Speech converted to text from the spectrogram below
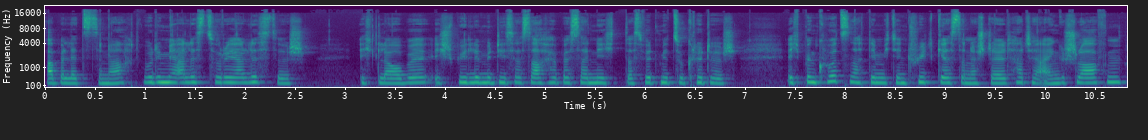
aber letzte Nacht wurde mir alles zu realistisch. Ich glaube, ich spiele mit dieser Sache besser nicht, das wird mir zu kritisch. Ich bin kurz nachdem ich den Treat gestern erstellt hatte eingeschlafen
